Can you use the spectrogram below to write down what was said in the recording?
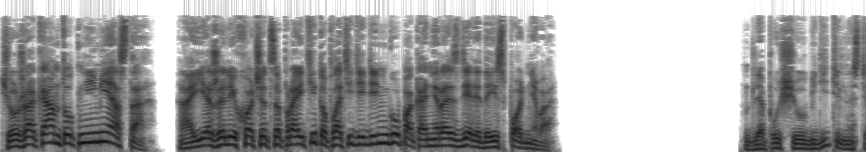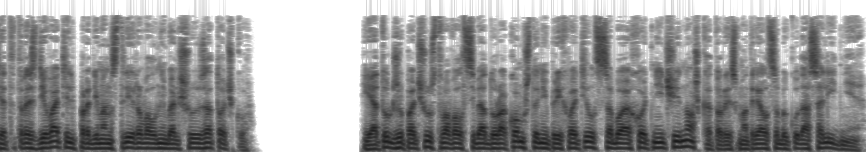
«Чужакам тут не место!» А ежели хочется пройти, то платите деньгу, пока не раздели до исподнего. Для пущей убедительности этот раздеватель продемонстрировал небольшую заточку. Я тут же почувствовал себя дураком, что не прихватил с собой охотничий нож, который смотрелся бы куда солиднее.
